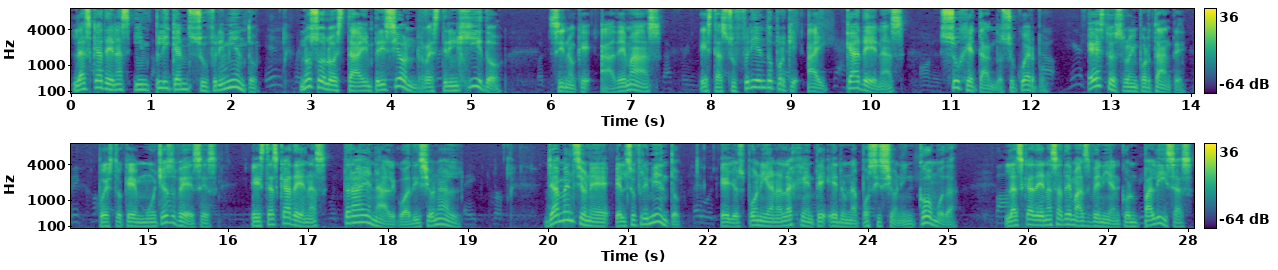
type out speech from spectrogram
las cadenas implican sufrimiento. No solo está en prisión, restringido, sino que además está sufriendo porque hay cadenas sujetando su cuerpo. Esto es lo importante, puesto que muchas veces estas cadenas traen algo adicional. Ya mencioné el sufrimiento. Ellos ponían a la gente en una posición incómoda. Las cadenas además venían con palizas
